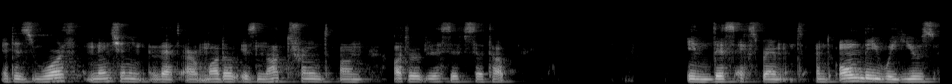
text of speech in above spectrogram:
It is worth mentioning that our model is not trained on autoregressive setup in this experiment, and only we use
